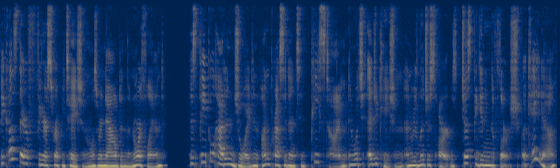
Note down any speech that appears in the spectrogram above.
Because their fierce reputation was renowned in the Northland, his people had enjoyed an unprecedented peacetime in which education and religious art was just beginning to flourish. Akeda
